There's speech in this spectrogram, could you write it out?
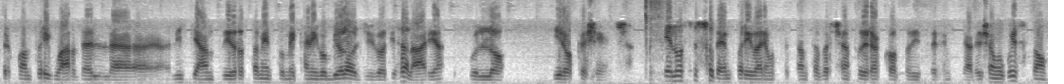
per quanto riguarda il, eh, l'impianto di trattamento meccanico-biologico di Salaria, quello di Rocca Cencia e allo stesso tempo arrivare a un 70% di raccolta differenziale. Diciamo questo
